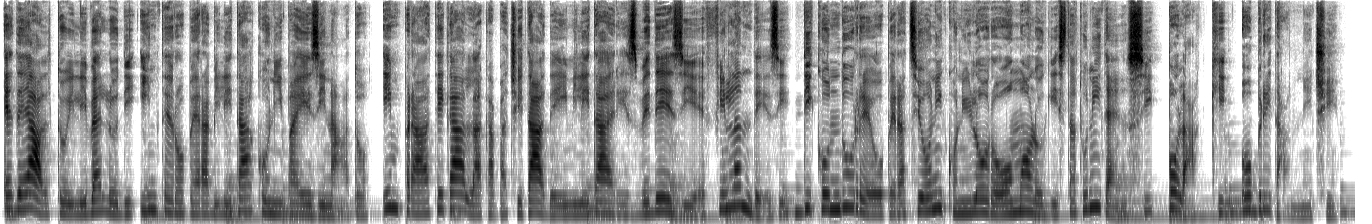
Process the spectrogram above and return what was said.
ed è alto il livello di interoperabilità con i paesi NATO. In pratica, la capacità dei militari svedesi e finlandesi di condurre operazioni con i loro omologhi statunitensi, polacchi o britannici.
